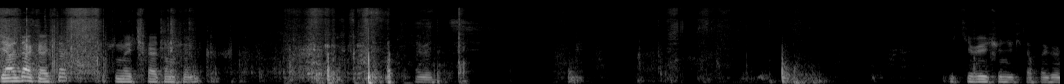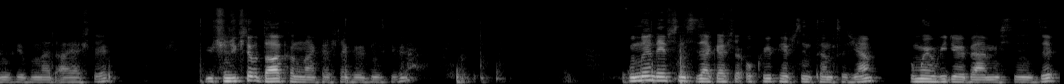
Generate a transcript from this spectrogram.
geldi arkadaşlar. Şunları çıkartalım şöyle. Evet. İki ve üçüncü kitapta gördüğünüz gibi bunlar da ayaçları. Üçüncü kitabı daha kalın arkadaşlar gördüğünüz gibi. Bunların da hepsini size arkadaşlar okuyup hepsini tanıtacağım. Umarım videoyu beğenmişsinizdir.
